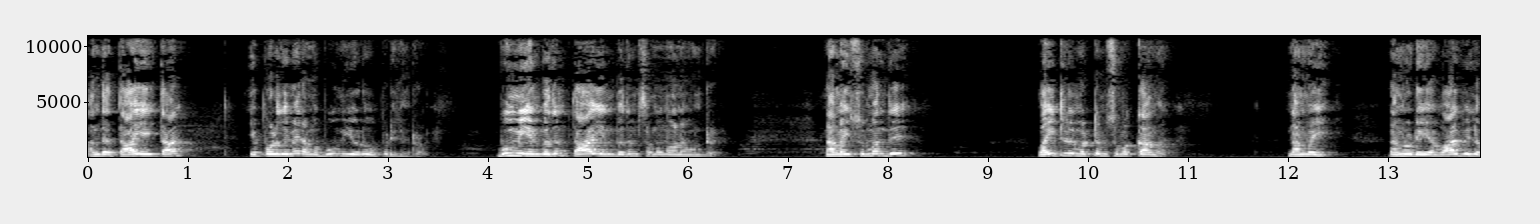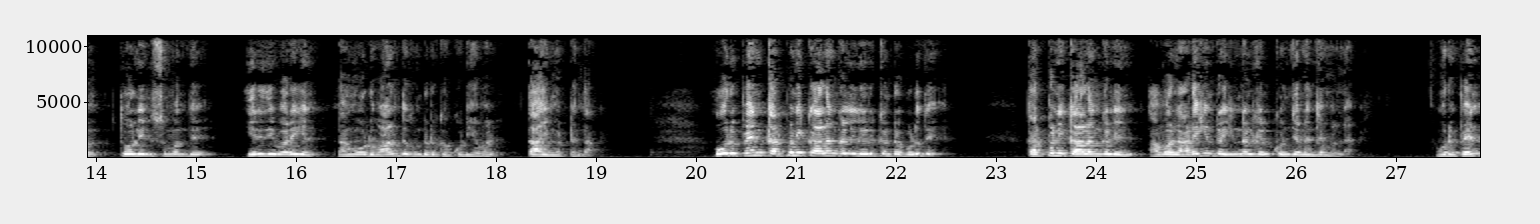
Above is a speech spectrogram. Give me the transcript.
அந்த தாயைத்தான் எப்பொழுதுமே நம்ம பூமியோடு ஒப்பிடுகின்றோம். பூமி என்பதும் தாய் என்பதும் சமமான ஒன்று. நம்மை சுமந்து வயிற்றில் மட்டும் சுமக்காமல் நம்மை நம்முடைய வாழ்விலும் தோளில் சுமந்து இறுதி வரையில் நம்மோடு வாழ்ந்து கொண்டிருக்கக்கூடியவள் தாய் மட்டும்தான். ஒரு பெண் கற்பனை காலங்களில் இருக்கின்ற பொழுது கற்பனை காலங்களில் அவள் அடைகின்ற இன்னல்கள் கொஞ்சம் நஞ்சமல்ல. ஒரு பெண்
